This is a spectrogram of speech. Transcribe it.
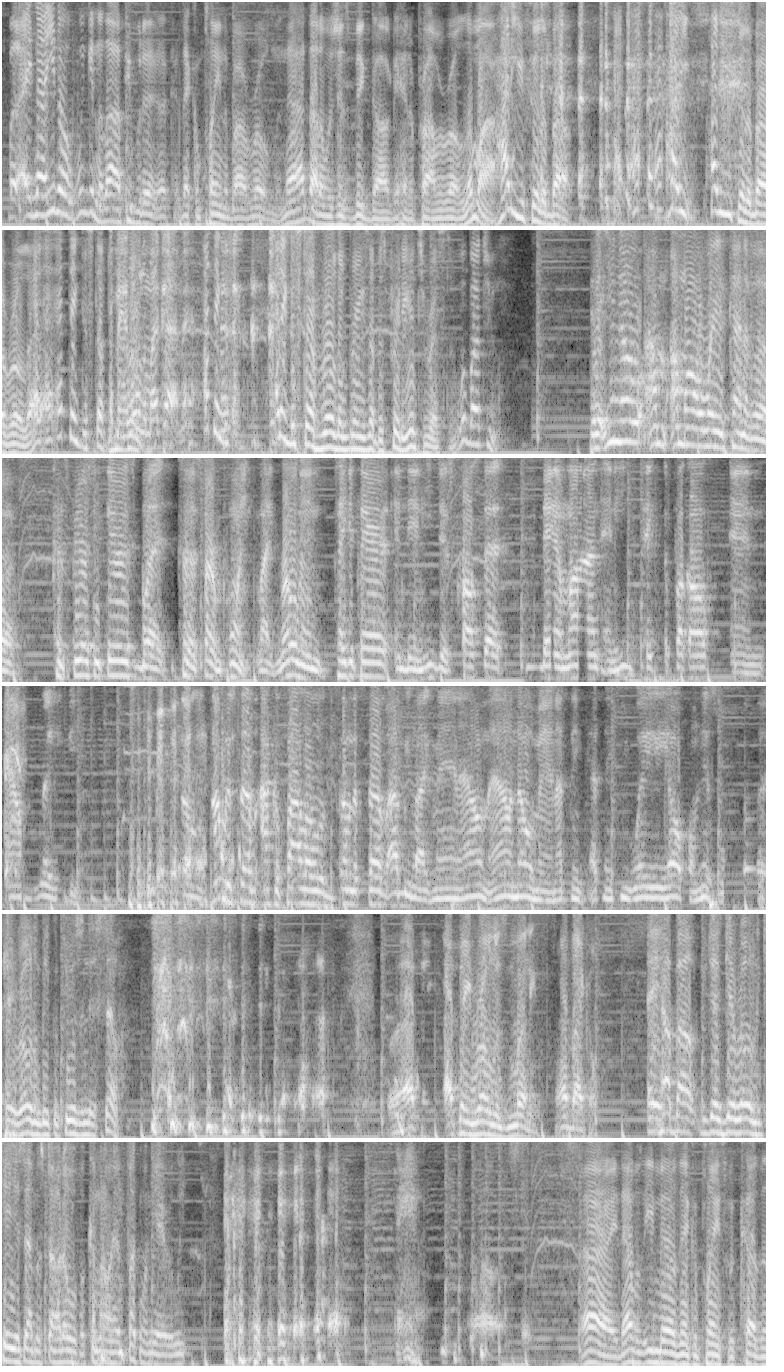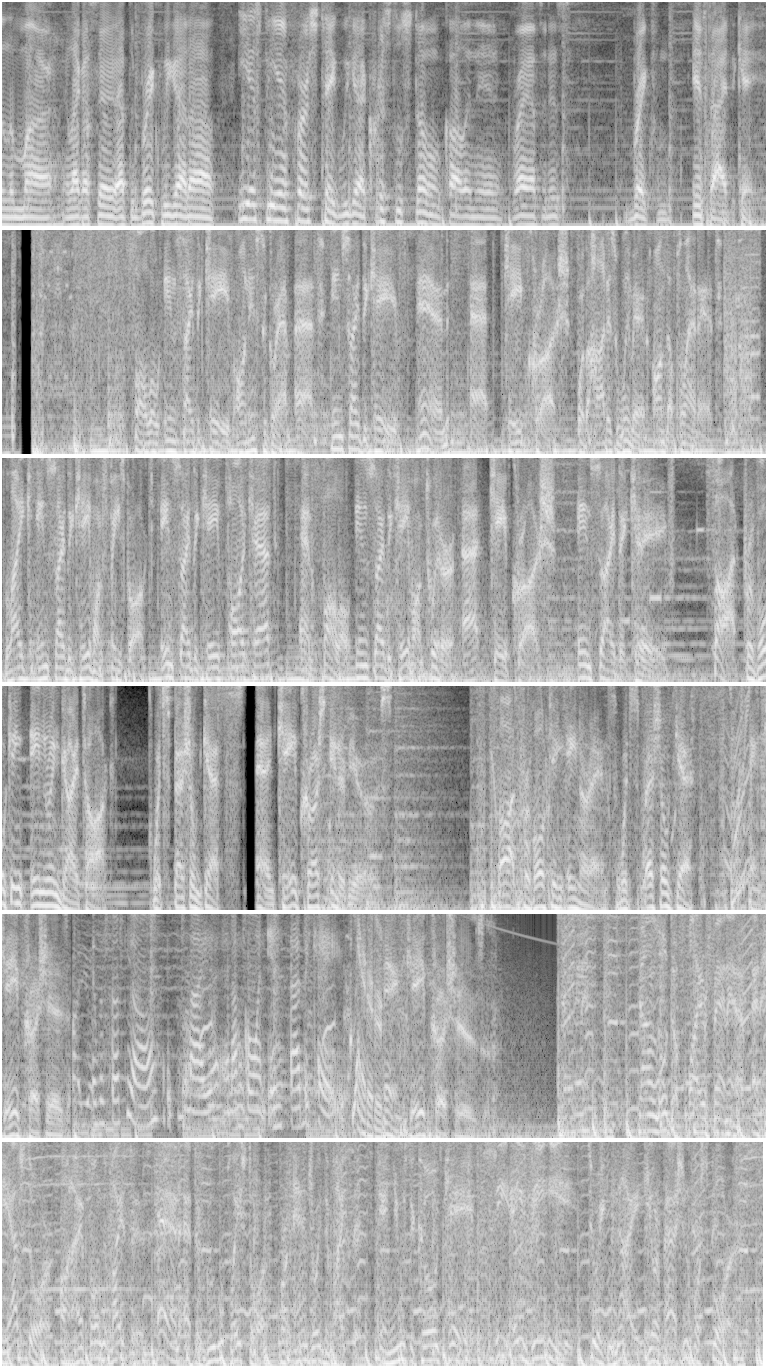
But hey, now you know we're getting a lot of people that uh, that complain about Roland. Now I thought it was just Big Dog that had a problem with Roland. Lamar, how do you feel about how, how, how do you how do you feel about Roland? I, I- I think the stuff that Man, Roland, my guy, man. I think the, I think the stuff Roland brings up is pretty interesting. What about you? Yeah, You know, I'm I'm always kind of a conspiracy theorist, but to a certain point. Like Roland, take it there, and then he just crossed that damn line, and he take the fuck off, and out the way he be. so some of the stuff I could follow, some of the stuff I'd be like, man, I don't, I don't know, man. I think, I think he way off on this one. But, Hey, Roland be confusing himself. Well, I think I think Roland's money. I like him. Hey, how about you just get rolling and kill yourself and start over, coming on here and fucking with me every week. All right, that was emails and complaints with cousin Lamar. And like I said, after break, we got uh, ESPN first take. We got Crystal Stone calling in right after this break from inside the cave. Follow Inside the Cave on Instagram at Inside the Cave and at Cave Crush for the hottest women on the planet. Like Inside the Cave on Facebook, Inside the Cave podcast, and follow Inside the Cave on Twitter at Cave Crush. Inside the Cave. Thought-provoking ignorant guy talk with special guests and Cave Crush interviews. Thought-provoking ignorance with special guests and Cave Crushes. Hey, what's up, y'all? It's Maya, and I'm going inside the cave. and Cave Crushers. Download the Fire Fan app at the App Store on iPhone devices and at the Google Play Store for Android devices. And use the code CAVE, C-A-V-E, to ignite your passion for sports.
